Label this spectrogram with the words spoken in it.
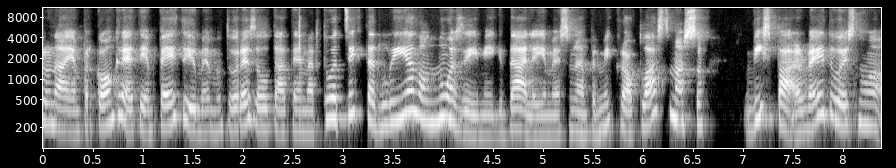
runājam par konkrētiem pētījumiem un to rezultātiem ar to, cik liela un nozīmīga daļa, ja mēs runājam par mikroplastmasu, vispār veidojas no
